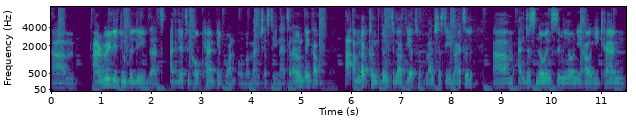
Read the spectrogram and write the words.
Um, I really do believe that Atletico can get one over Manchester United. I don't think I've, I- I'm not convinced enough yet with Manchester United. Um, and just knowing Simeone, how he can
